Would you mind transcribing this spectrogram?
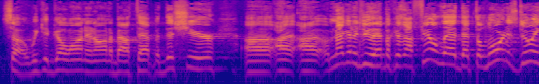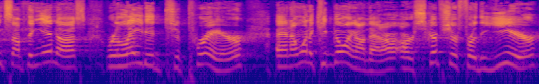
So we could go on and on about that, but this year uh, I, am not going to do that because I feel led that the Lord is doing something in us related to prayer, and I want to keep going on that. Our, our, scripture for the year,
